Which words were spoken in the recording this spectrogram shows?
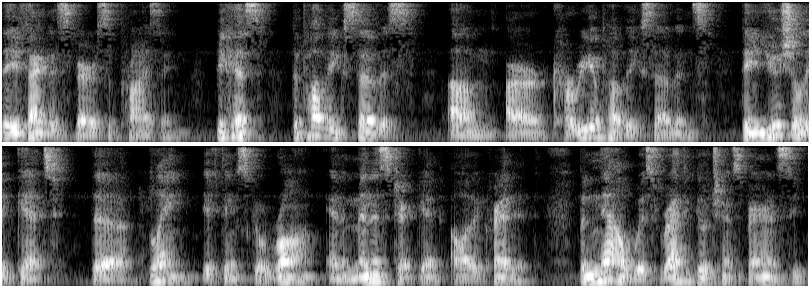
The effect is very surprising because the public service um, are career public servants. They usually get the blame if things go wrong and the minister get all the credit. But now with radical transparency,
